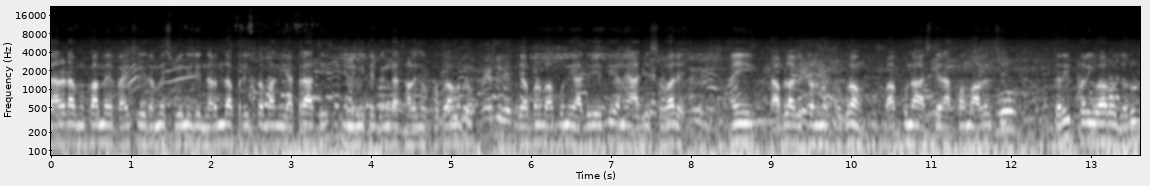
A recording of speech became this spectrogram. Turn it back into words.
તારડા મુકામે ભાઈ શ્રી રમેશભાઈની જે નર્મદા પરિક્રમાની યાત્રા હતી, એ નિમિત્તે ગંગા થાળીનો પ્રોગ્રામ હતો. ત્યાં પણ બાપુની હાજરી હતી અને આજે સવારે અહીં તાબલા વિતરણનો પ્રોગ્રામ બાપુના હસ્તે રાખવામાં આવેલ છે. ગરીબ પરિવારો જરૂર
